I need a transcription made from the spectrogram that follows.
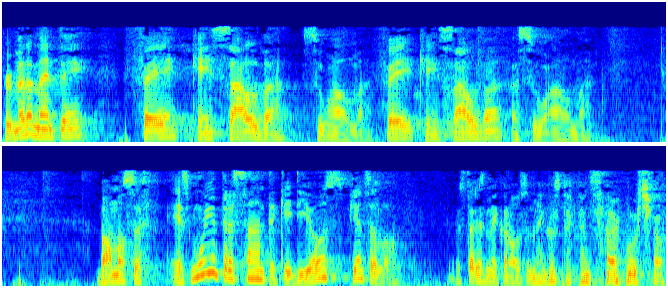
Primeramente, fe que salva su alma. Fe que salva a su alma. Vamos a, es muy interesante que Dios, piénsalo, ustedes me conocen, me gusta pensar mucho.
